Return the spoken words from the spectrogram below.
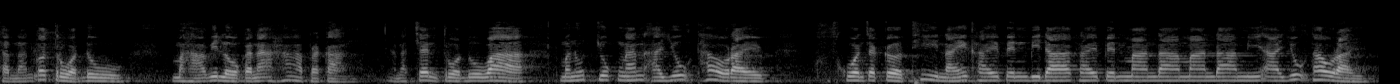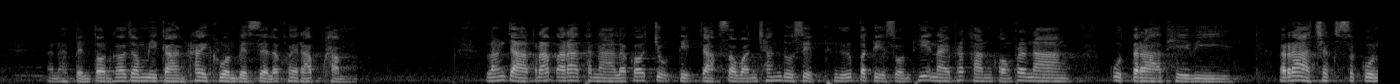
ฉันนั้นก็ตรวจดูมหาวิโลกนะห้าประการนะเช่น ตรวจดูว่า มนุษย์ยุคนั้นอายุเท่าไรควรจะเกิดที่ไหนใครเป็นบิดาใครเป็นมารดามารดามีอายุเท่าไหร่นะเป็นต้นเขาจะมีการใคร่ครวญเบ็ดเสร็จแล้วค่อยรับคำหลังจากรับอาราธนาแล้วก็จุติจากสวรรค์ชั้นดุสิตถือปฏิสนธิในพระคันของพระนางอุตราเทวี ราชสกุล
